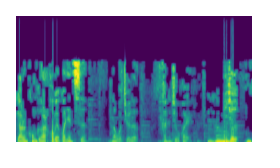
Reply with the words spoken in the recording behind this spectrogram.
咬人空格后面有关键词，那我觉得可能就会，嗯，你就你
